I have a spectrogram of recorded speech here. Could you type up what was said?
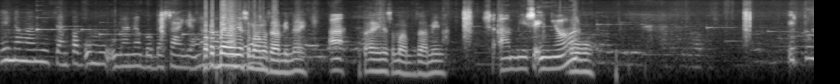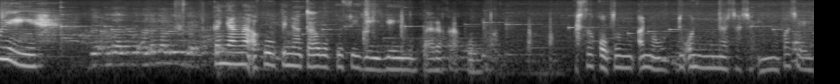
Eh na nga minsan, pag umuulan na babasayan na. Bakit ba ayaw niya sumama sa amin, Nay? Ah, Bakit ayaw niya sumama sa amin? sa amin, sa inyo? Oo. Ito eh. Kanya nga ako, pinatawag ko si Yeye para ka ako. Gusto ko kung ano, doon muna sa sa inyo. Kasi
